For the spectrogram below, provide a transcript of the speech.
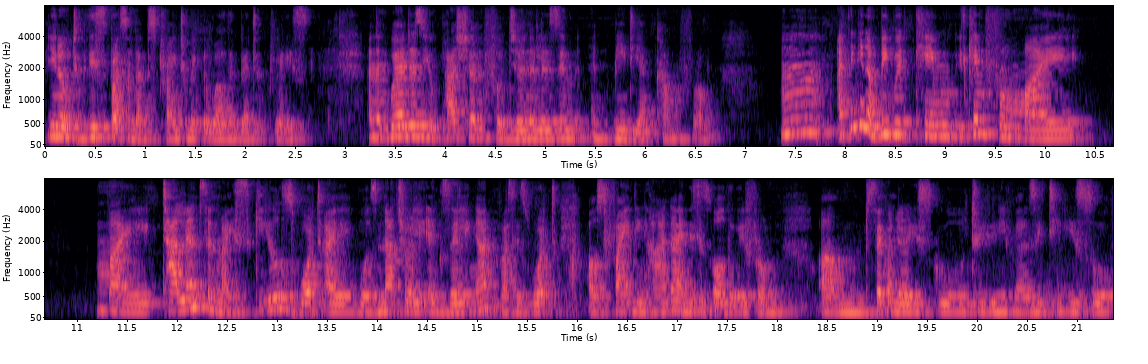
you know to be this person that's trying to make the world a better place. And then where does your passion for journalism and media come from? Mm, I think in a big way it came it came from my my talents and my skills, what I was naturally excelling at versus what I was finding harder. And this is all the way from um, secondary school to university. So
